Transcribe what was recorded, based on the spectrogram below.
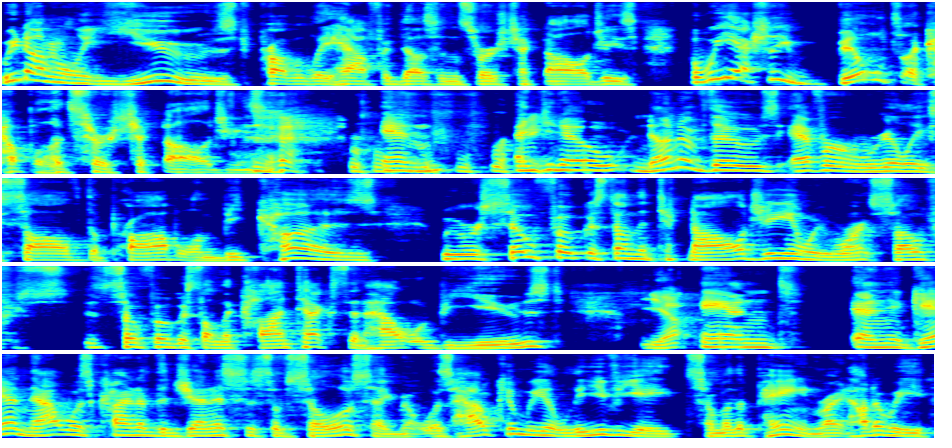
we not only used probably half a dozen search technologies, but we actually built a couple of search technologies. And- Right. And you know, none of those ever really solved the problem because we were so focused on the technology and we weren't so so focused on the context and how it would be used. Yeah. and and again that was kind of the genesis of solo segment was how can we alleviate some of the pain right? How do we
